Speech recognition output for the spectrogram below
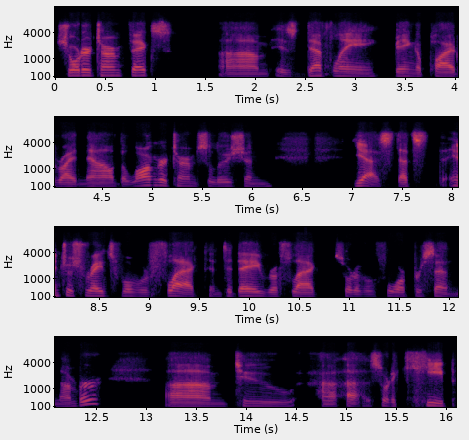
shorter term fix um, is definitely being applied right now. The longer term solution, yes, that's the interest rates will reflect and today reflect sort of a 4% number um, to uh, uh, sort of keep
